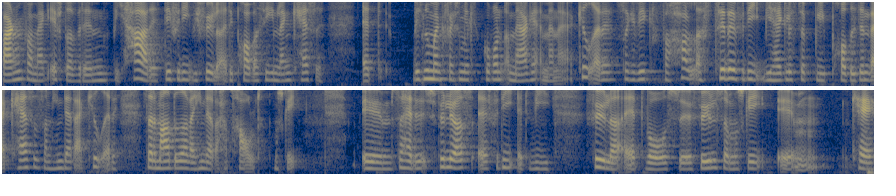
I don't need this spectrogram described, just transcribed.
bange for at mærke efter, hvordan vi har det, det er fordi, vi føler, at det propper os i en eller anden kasse. At hvis nu man for eksempel kan gå rundt og mærke, at man er ked af det, så kan vi ikke forholde os til det, fordi vi har ikke lyst til at blive proppet i den der kasse, som hende der, der er ked af det. Så er det meget bedre at være hende der, der har travlt, måske. Øhm, så har det selvfølgelig også, fordi at vi føler, at vores øh, følelser måske øhm, kan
